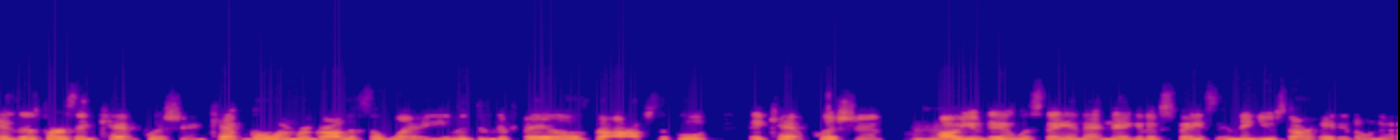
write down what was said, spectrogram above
is this person kept pushing, kept going, regardless of what, even through the fails, the obstacles, they kept pushing. Mm-hmm. All you did was stay in that negative space and then you start hating on them.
